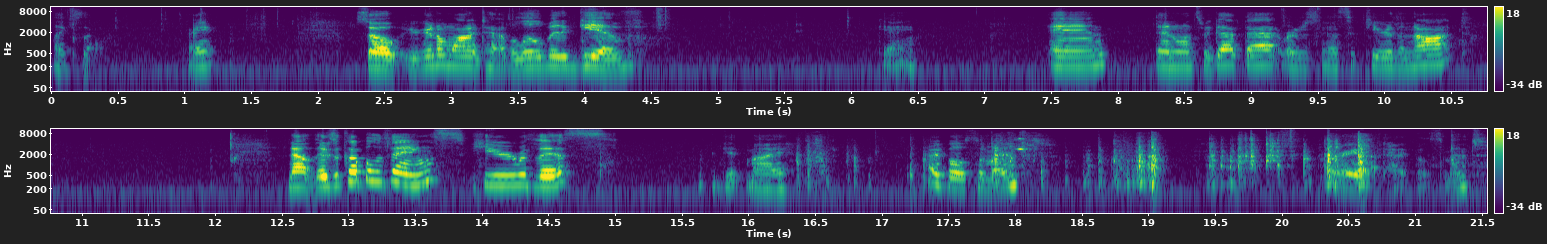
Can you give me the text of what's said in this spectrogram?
like so, right? So you're going to want it to have a little bit of give. Okay. And then once we got that, we're just going to secure the knot. Now, there's a couple of things here with this. Get my hypo cement. Where at, hypo cement?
